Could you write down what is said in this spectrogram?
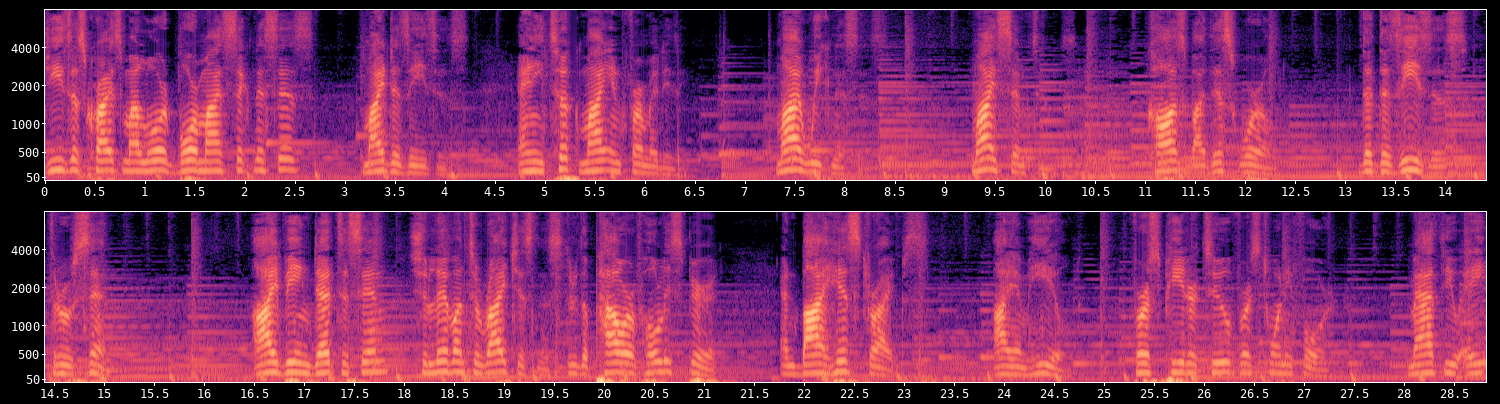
Jesus Christ, my Lord, bore my sicknesses, my diseases, and he took my infirmities, my weaknesses, my symptoms caused by this world, the diseases through sin. I, being dead to sin, should live unto righteousness through the power of Holy Spirit, and by his stripes I am healed. 1 Peter 2, verse 24, Matthew 8,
